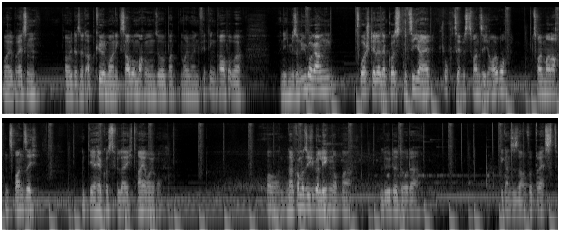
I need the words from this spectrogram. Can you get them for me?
Weil Pressen brauche ich das nicht abkühlen, brauche ich nichts sauber machen und so, mache ich mein Fitting drauf. Aber wenn ich mir so einen Übergang vorstelle, der kostet mit Sicherheit 15 bis 20 Euro, 2 mal 28 und der hier kostet vielleicht 3 Euro. Und dann kann man sich überlegen, ob man lötet oder die ganze Sache verpresst.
